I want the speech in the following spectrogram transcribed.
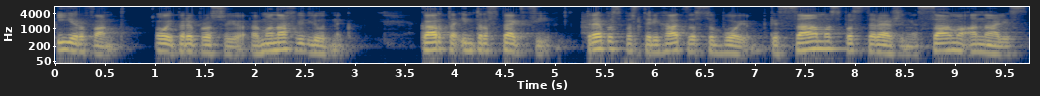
і Єрофант. Ой, перепрошую, монах-відлюдник. Карта інтроспекції. Треба спостерігати за собою. Таке самоспостереження, самоаналіз.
